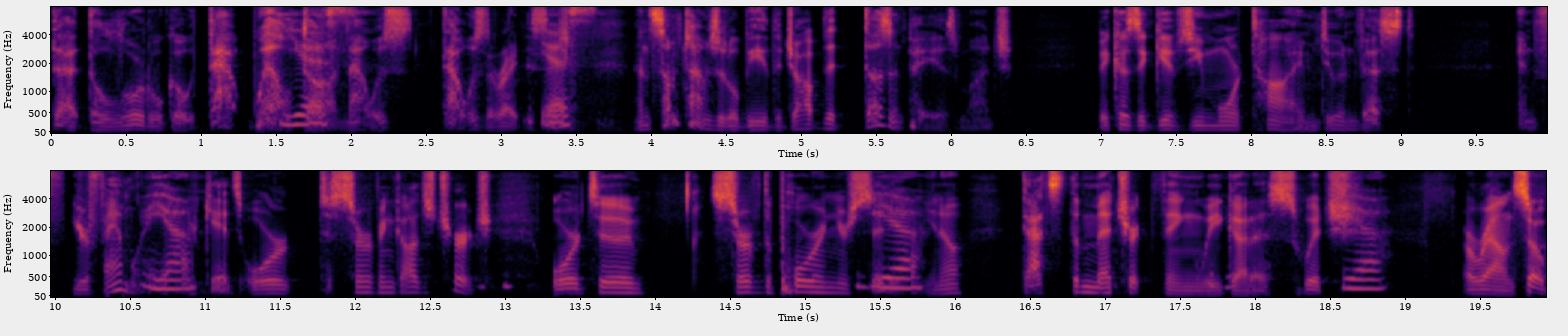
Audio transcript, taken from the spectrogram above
that the Lord will go, that well Yes. done. That was that was the right decision. Yes. And sometimes it'll be the job that doesn't pay as much because it gives you more time to invest in your family, Yeah. your kids, or to serve in God's church, mm-hmm. or to serve the poor in your city. Yeah. You know, that's the metric thing we mm-hmm. got to switch Yeah. around. So,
